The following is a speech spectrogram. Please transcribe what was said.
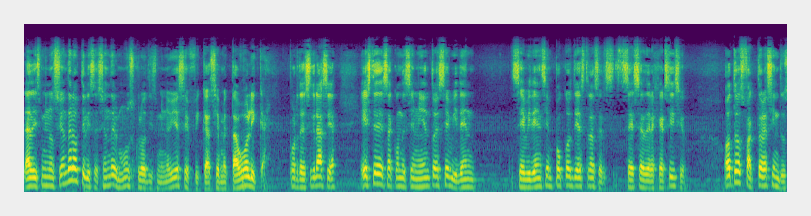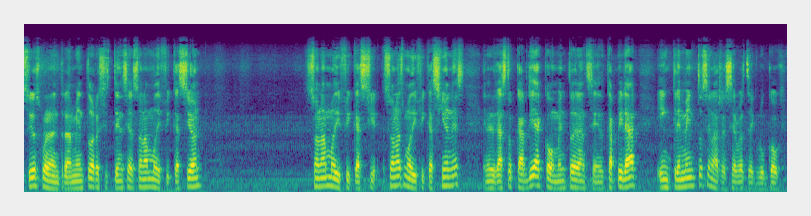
La disminución de la utilización del músculo disminuye su eficacia metabólica. Por desgracia, este desacondicionamiento es se evidencia en pocos días tras el cese del ejercicio. Otros factores inducidos por el entrenamiento de resistencia son la modificación son, son las modificaciones en el gasto cardíaco, aumento de la ansiedad capilar e incrementos en las reservas de glucógeno.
